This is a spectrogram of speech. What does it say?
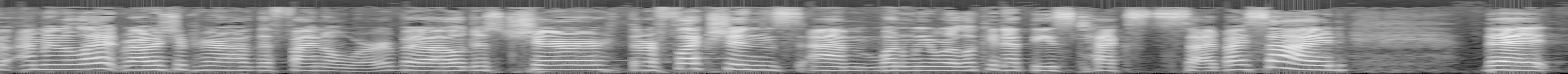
So I'm going to let Rabbi Shapiro have the final word, but I'll just share the reflections um, when we were looking at these texts side by side that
